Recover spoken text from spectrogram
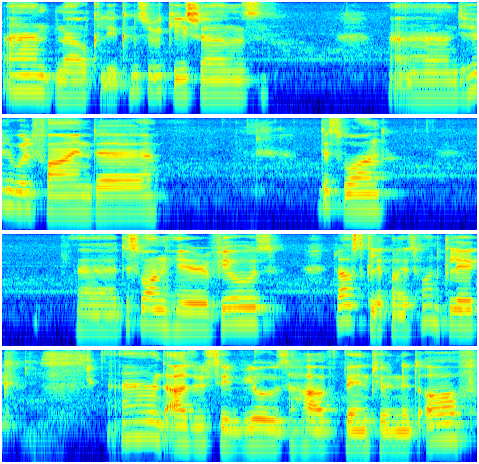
And now click notifications. And here you will find uh, this one uh, this one here views. Just click on it one click. And as you see views have been turned off.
